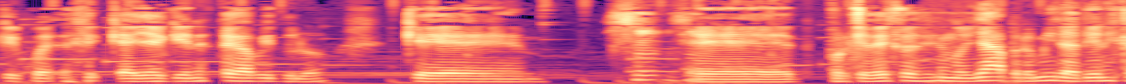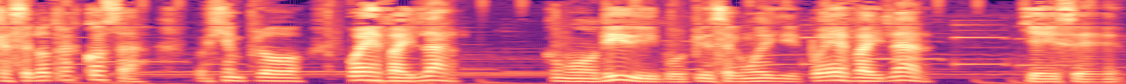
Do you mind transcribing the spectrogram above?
que, que hay aquí en este capítulo que eh, porque Dexter está diciendo, ya, pero mira, tienes que hacer otras cosas. Por ejemplo, puedes bailar, como Didi, pues piensa como Didi, puedes bailar. Y ella dice,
